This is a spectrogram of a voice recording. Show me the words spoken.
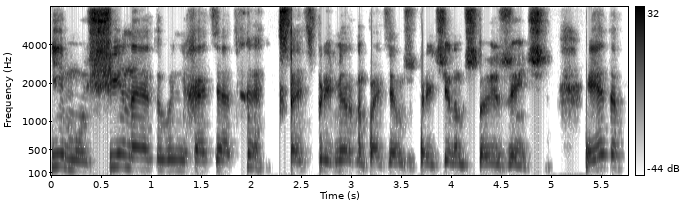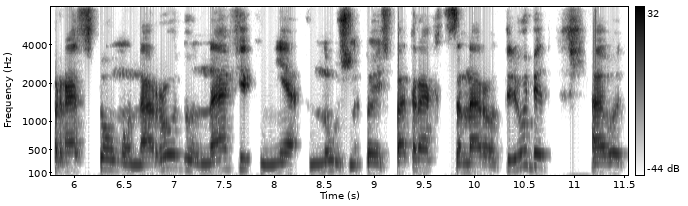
и мужчины этого не хотят, кстати, примерно по тем же причинам, что и женщины. Это простому народу нафиг не нужно. То есть потрахаться народ любит, а вот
